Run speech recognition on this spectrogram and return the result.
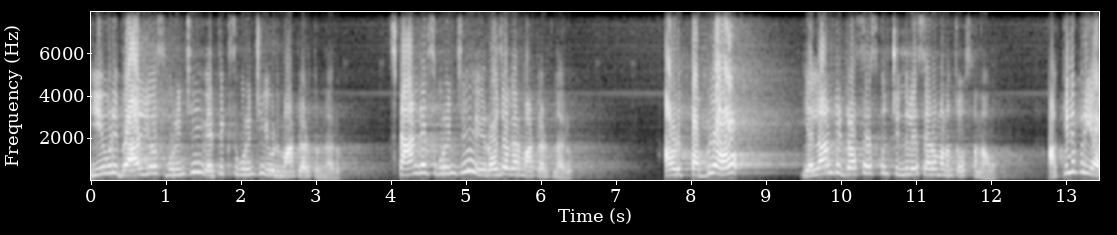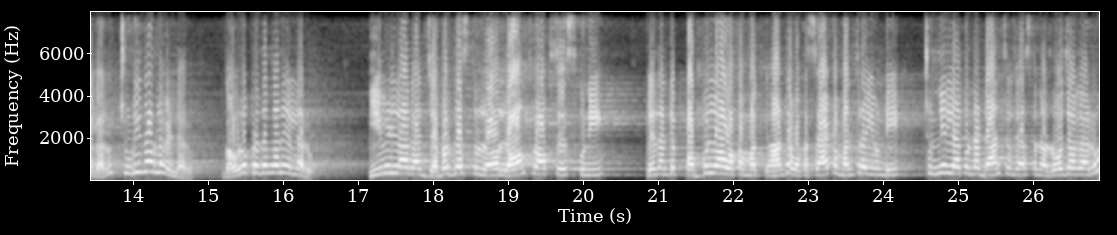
ఈవిడి వాల్యూస్ గురించి ఎథిక్స్ గురించి ఈవిడ మాట్లాడుతున్నారు. స్టాండర్డ్స్ గురించి రోజా గారు మాట్లాడుతున్నారు. ఆవిడ పబ్లో ఎలాంటి డ్రెస్ వేసుకుని చిందులేశారో మనం చూస్తున్నాము. అఖిలప్రియ గారు చుడీదార్లో వెళ్ళారు. గౌరవప్రదంగానే వెళ్ళారు. ఈవిళ్ళలాగా జబర్దస్తుల్లో లాంగ్ ఫ్రాక్స్ వేసుకుని లేదంటే పబ్బుల్లో ఒక అంటే ఒక శాఖ మంత్రి అయి ఉండి చున్నీలు లేకుండా డాన్సులు చేస్తున్న రోజా గారు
